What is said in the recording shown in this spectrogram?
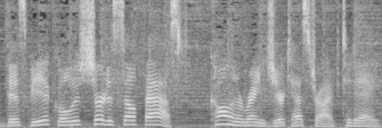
This vehicle is sure to sell fast. Call and arrange your test drive today.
